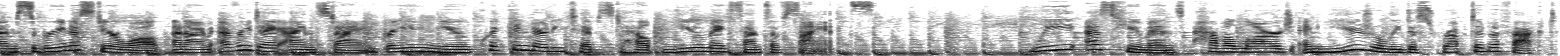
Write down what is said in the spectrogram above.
I'm Sabrina Stierwalt, and I'm Everyday Einstein, bringing you quick and dirty tips to help you make sense of science. We as humans have a large and usually disruptive effect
